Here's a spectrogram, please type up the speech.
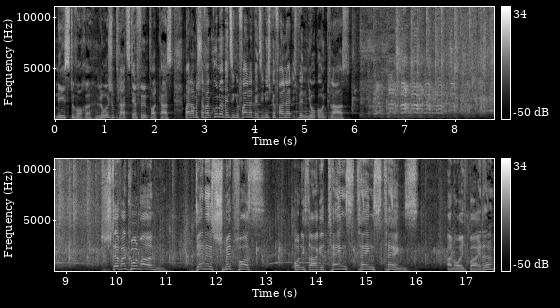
nächste Woche. Logenplatz, der Filmpodcast. Mein Name ist Stefan Kuhlmann. Wenn es Ihnen gefallen hat, wenn es Ihnen nicht gefallen hat, ich bin Joko und Klaas. Stefan Kuhlmann, Dennis Schmidt-Voss und ich sage thanks, thanks, thanks an euch beide.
